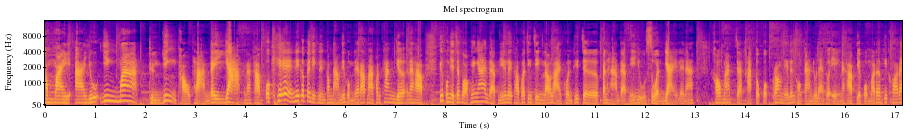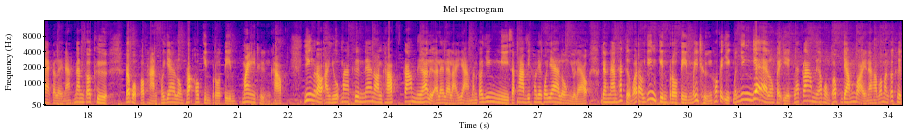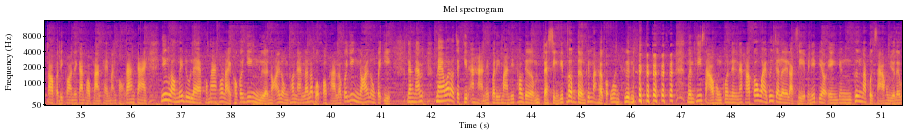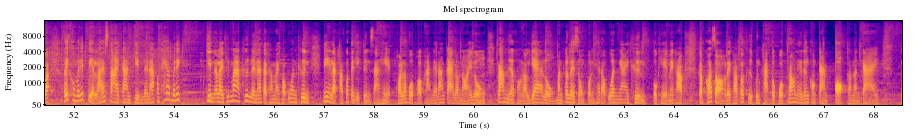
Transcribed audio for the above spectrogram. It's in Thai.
ทำไมอายุยิ่งมากถึงยิ่งเผาผลาญได้ยากนะครับ โอเค นี่ก็เป็นอีกหนึ่งคำถามที่ผมได้รับมาค่อนข้างเยอะนะครับ คือผมอยากจะบอกง่ายๆแบบนี้เลยครับ ว่าจริง ๆ แล้วหลายคนที่เจอปัญหาแบบนี้อยู่ส่วนใหญ่เลยนะเขามักจะขาดตกบกพร่องในเรื่องของการดูแลตัวเองนะครับเดี๋ยวผมมาเริ่มที่ข้อแรกกันเลยนะ นั่นก็คือระบบเผาผลาญเขาแย่ลงเพราะเขากินโปรตีนไม่ถึงครับ ยิ่งเราอายุมากขึ้นแน่นอนครับ กล้ามเนื้อหรืออะไรหลาย ๆ อย่าง มันก็ยิ่งมีสภาพที่เขาเรียกว่าแย่ลงอยู่แล้ว ดังนั้นถ้าเกิดว่าเรายิ่งกินโปรตีนไม่ถึงเข้าไปอีกมันยิ่งแย่ลงไปอีก และกล้ามเนื้อผมก็ย้ำบ่อยนะครับว่ามันก็คือเตาปฏิกรณ์ในการเผาผลาญไขมันของร่างกาย ยิ่งเราไม่ดูแลเขามากเท่าไหร่เขาก็ยิ่งเหลือน้อยลงเท่านั้นและระบบเผาผลาญเราก็ยิ่งน้อยลงไปอีก ดังนั้นแม้ว่าเราจะกินอาหารในปริมาณที่เท่าเดิม แต่สิ่งที่เพิ่มเติมขึ้นมาเราก็อ้วนขึ้น เหมือนพี่สาวของคนหนึ่งนะครับก็วัยเพิ่งจะเลยหลักสี่ไปนิดเดียวเองยังเพิ่งมาปรึกษาผมอยู่เลยว่าเฮ้ยเขาไม่ได้เปลี่ยนไลฟ์สไตล์การกินเลยนะเขาแทบไม่ได้ กินอะไรที่มากขึ้นเลยนะ แต่ทำไมเขาอ้วนขึ้นนี่แหละครับก็เป็นอีกหนึ่งสาเหตุเพราะระบบเผาผลาญในร่างกายเราน้อยลง กล้ามเนื้อของเราแย่ลง มันก็เลยส่งผลให้เราอ้วนง่ายขึ้นโอเคไหมครับกับข้อ 2 เลยครับก็คือคุณขาดตกบกพร่องในเรื่องของการออกกำลังกาย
